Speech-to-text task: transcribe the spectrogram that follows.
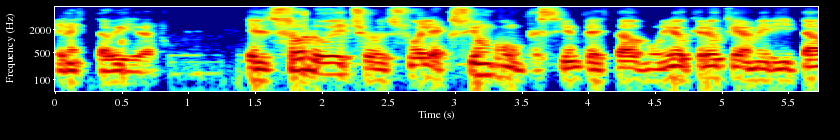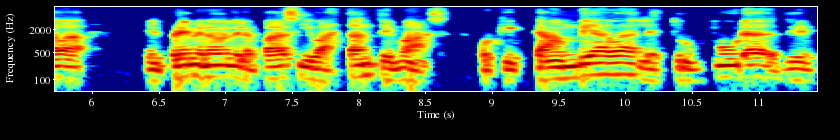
en esta vida el solo hecho de su elección como presidente de Estados Unidos creo que ameritaba el Premio Nobel de la Paz y bastante más, porque cambiaba la estructura de,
